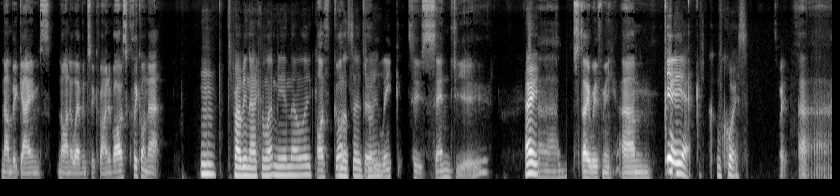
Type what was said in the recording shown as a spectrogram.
number games 9/11 to coronavirus. Click on that. Mm-hmm. It's probably not gonna let me in though. Like I've got the join. link to send you. All right. Um, stay with me. Um, yeah, yeah, of course. Wait. Uh,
